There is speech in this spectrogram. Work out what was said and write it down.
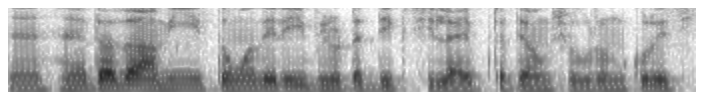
আহ, হ্যাঁ দাদা আমি তোমাদের এই ভিডিওটা দেখছি লাইভটাতে অংশগ্রহণ করেছি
